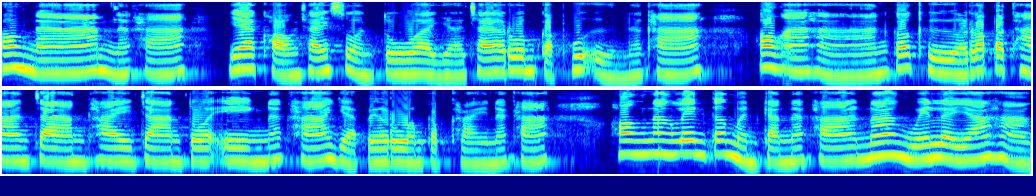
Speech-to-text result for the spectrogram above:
ห้องน้ำนะคะ แยกของใช้ส่วนตัวอย่าใช้ร่วมกับผู้อื่นนะคะ ห้องอาหารก็คือรับประทานจานใครจานตัวเองนะคะ อย่าไปรวมกับใครนะคะ ห้องนั่งเล่นก็เหมือนกันนะคะ นั่งเว้นระยะห่าง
